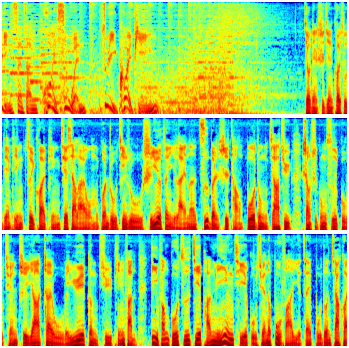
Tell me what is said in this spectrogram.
零三三快新闻，最快评。焦点事件快速点评，最快评。接下来我们关注，进入十月份以来呢，资本市场波动加剧，上市公司股权质押、债务违约更趋频繁，地方国资接盘民营企业股权的步伐也在不断加快。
